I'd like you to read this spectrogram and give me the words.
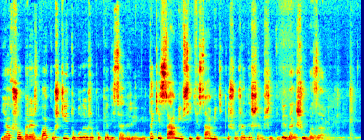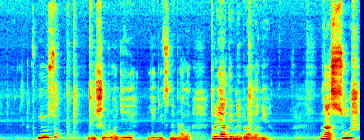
якщо береш два кущі, то були вже по 50 гривень. Такі самі, всі ті самі, тільки що вже дешевші, туди далі в базар. І все. Більше вроді я ніц не брала. Трояндів не брала, ні. Нас суш,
